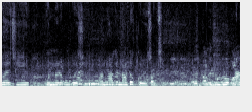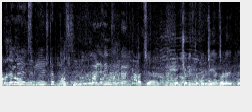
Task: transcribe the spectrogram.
হয়েছি অন্যরকম করেছি। আমি আগে নাটক করেছি। আচ্ছা। আচ্ছা কোন চরিত্র করছি? ধরো একটু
